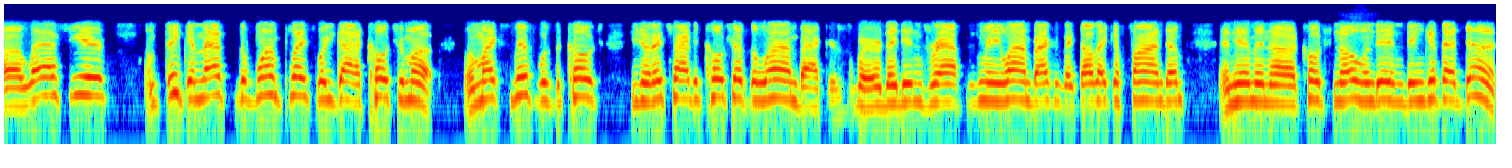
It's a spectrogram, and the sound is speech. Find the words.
Uh, last year, I'm thinking that's the one place where you got to coach them up. When Mike Smith was the coach, you know, they tried to coach up the linebackers where they didn't draft as many linebackers. They thought they could find them, and him and uh, Coach Nolan didn't didn't get that done.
